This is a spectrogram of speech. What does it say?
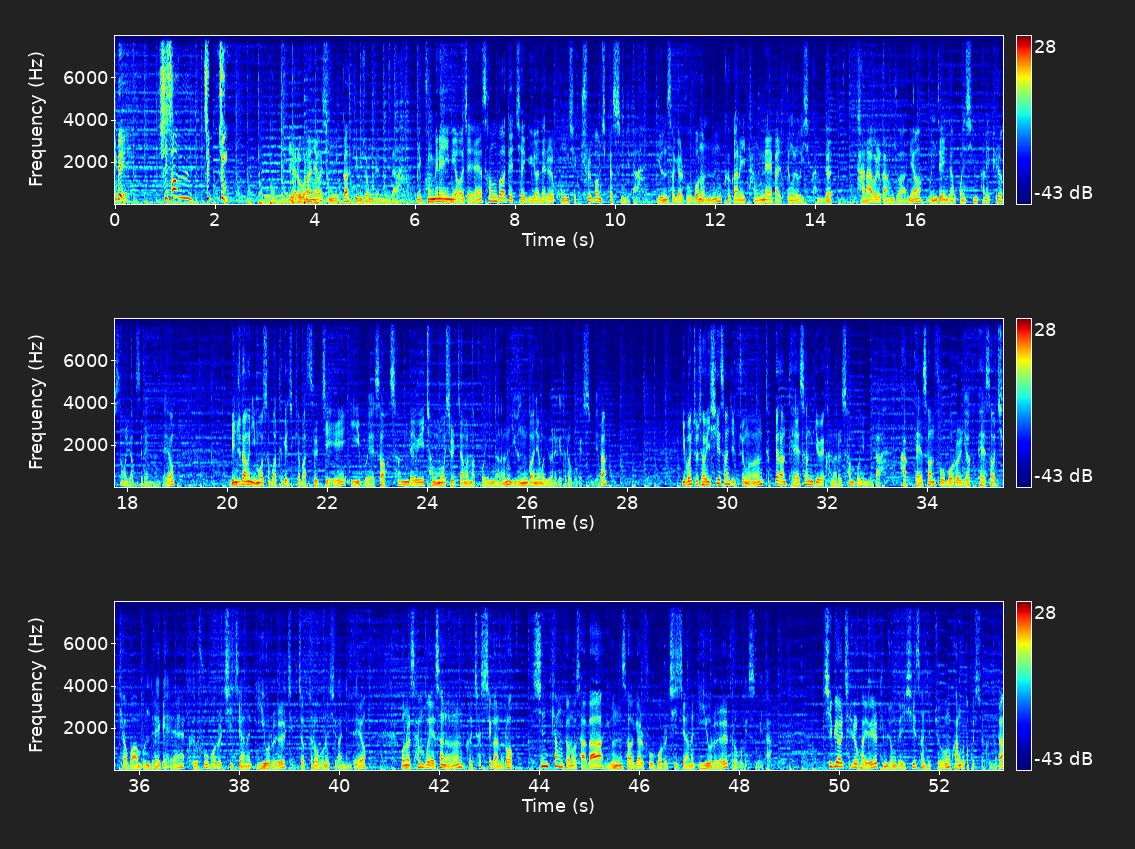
김종배 시선 집중 여러분 안녕하십니까 김종배입니다. 이 국민의힘이 어제 선거대책위원회를 공식 출범시켰습니다. 윤석열 후보는 그간의 당내 갈등을 의식한 듯 단합을 강조하며 문재인 정권 심판의 필요성을 역설했는데요. 민주당은 이 모습 어떻게 지켜봤을지 2부에서 선대위 정무실장을 맡고 있는 윤건영 의원에게 들어보겠습니다. 이번 주 저희 시선 집중은 특별한 대선 기획 하나를 선보입니다. 각 대선 후보를 옆에서 지켜본 분들에게 그 후보를 지지하는 이유를 직접 들어보는 시간인데요. 오늘 3부에서는 그 첫 시간으로 신평 변호사가 윤석열 후보를 지지하는 이유를 들어보겠습니다. 12월 7일 화요일 김종배의 시선 집중 광고 듣고 시작합니다.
